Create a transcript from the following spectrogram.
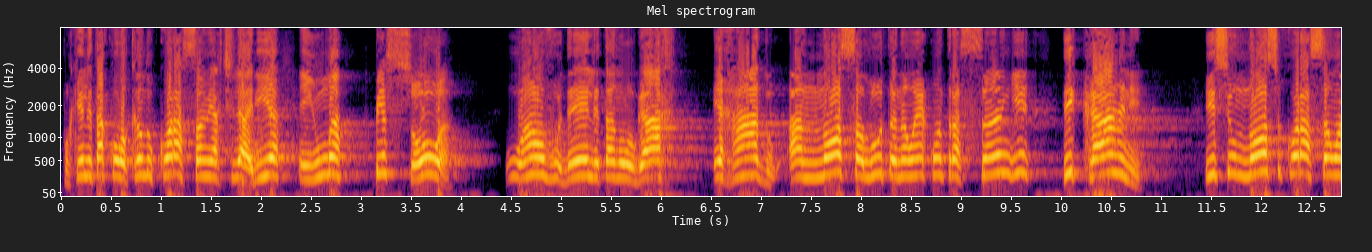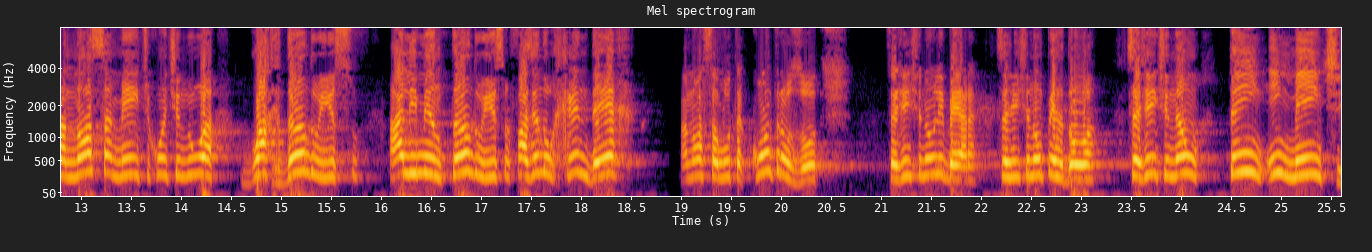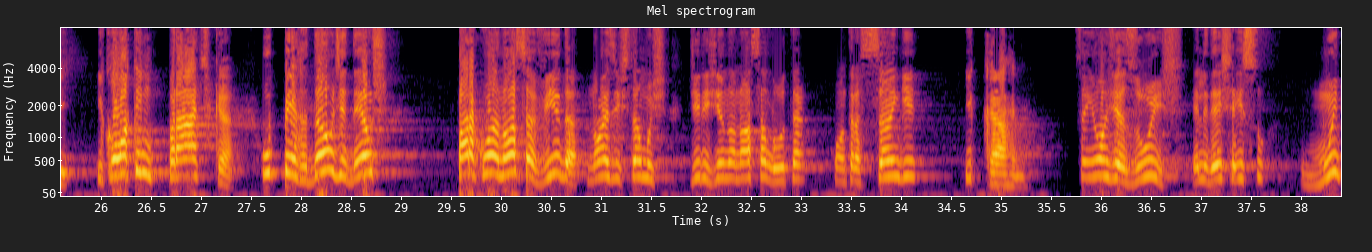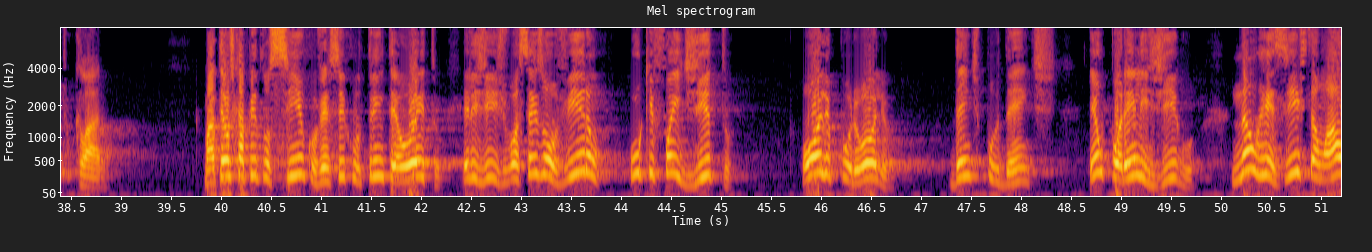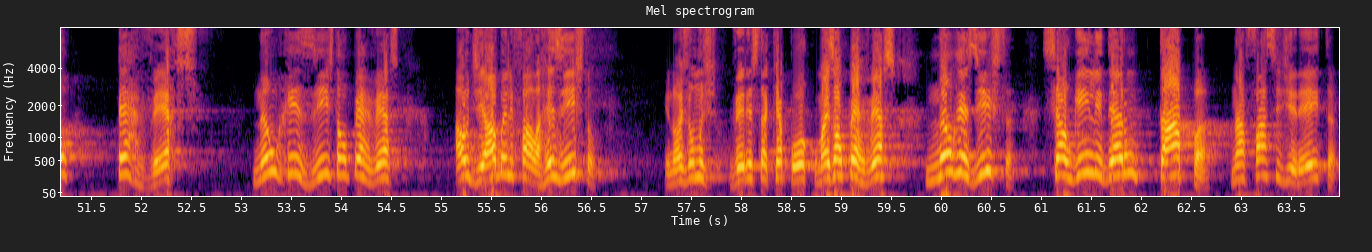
porque ele está colocando coração e artilharia em uma pessoa. O alvo dele está no lugar errado. A nossa luta não é contra sangue e carne. E se o nosso coração, a nossa mente continua guardando isso, alimentando isso, fazendo render a nossa luta contra os outros, se a gente não libera, se a gente não perdoa, se a gente não tem em mente e coloca em prática o perdão de Deus para com a nossa vida, nós estamos dirigindo a nossa luta contra sangue e carne. O Senhor Jesus, ele deixa isso muito claro. Mateus capítulo 5, versículo 38, ele diz: Vocês ouviram o que foi dito, olho por olho, dente por dente. Eu, porém, lhes digo: não resistam ao perverso. Não resistam ao perverso. Ao diabo ele fala: resistam. E nós vamos ver isso daqui a pouco. Mas ao perverso, não resista. Se alguém lhe der um tapa na face direita,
